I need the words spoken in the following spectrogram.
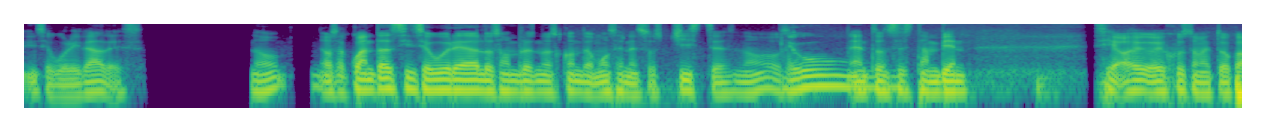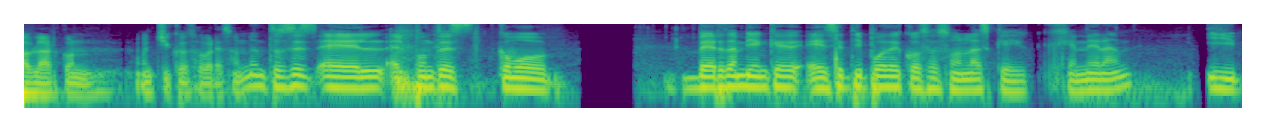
inseguridades, ¿no? O sea, ¿cuántas inseguridades los hombres no escondemos en esos chistes, ¿no? O sea, Uh, entonces también, sí, hoy, hoy justo me tocó hablar con un chico sobre eso, ¿no? Entonces, el, el punto es como ver también que ese tipo de cosas son las que generan y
